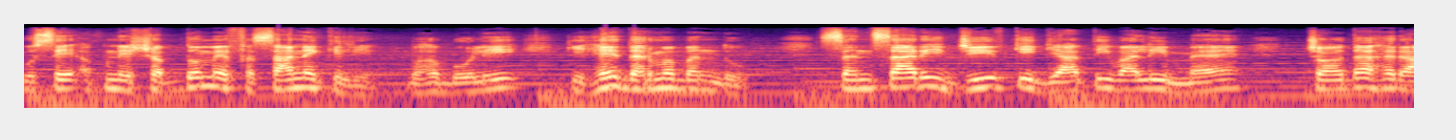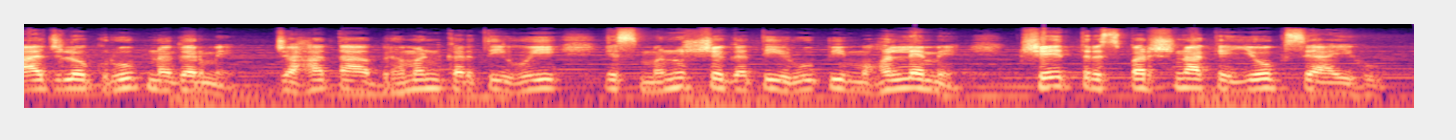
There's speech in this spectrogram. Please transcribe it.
उसे अपने शब्दों में फंसाने के लिए वह बोली कि, हे धर्मबंधु, संसारी जीव की ज्ञाति वाली मैं चौदह राजलोक रूपनगर में जहाता भ्रमण करती हुई इस मनुष्य गति रूपी मोहल्ले में क्षेत्र स्पर्शना के योग से आई हूँ।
